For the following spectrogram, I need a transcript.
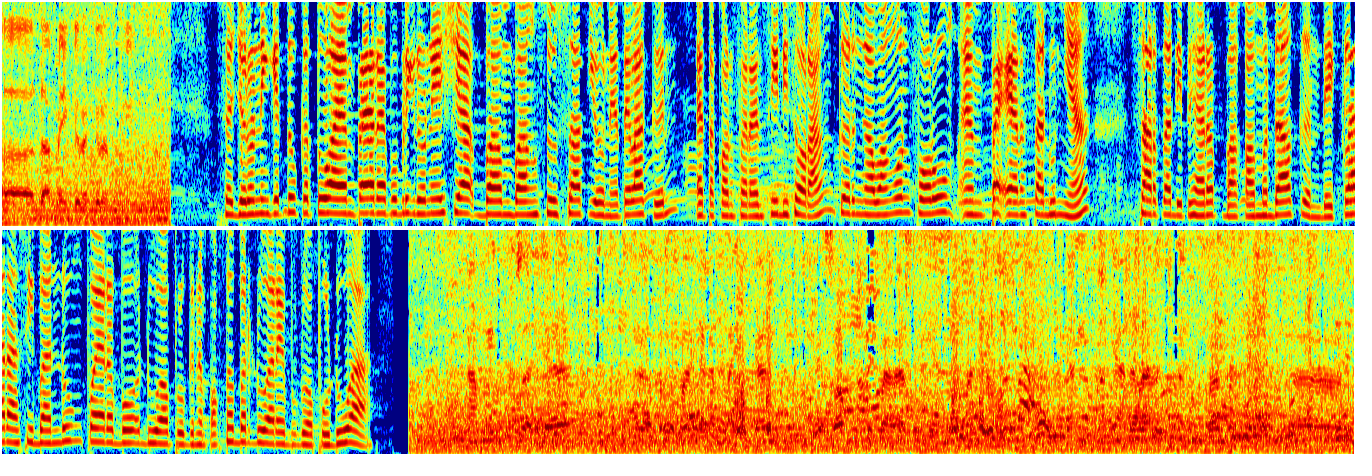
uh, damai kira-kira begitu. Sejeroning itu Ketua MPR Republik Indonesia Bambang Susatyo netelaken eta konferensi di Sorang ke ngawangun forum MPR sadunya serta dipiharap bakal medalkan deklarasi Bandung Perbo 20 Oktober 2022. Kami itu saja eh, berteman dengan baik dan besok deklarasi Bandung yang intinya adalah melakukan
